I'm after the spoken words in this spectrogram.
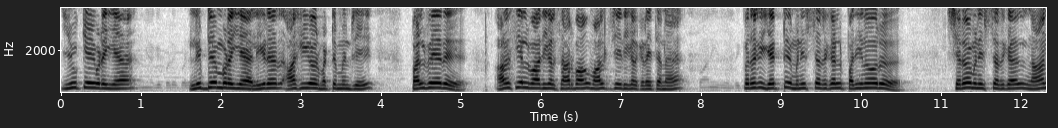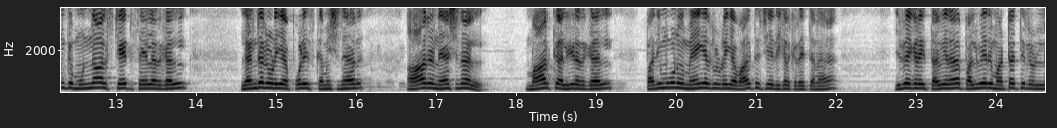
யூகே லிப்டெம்புடைய லீடர் ஆகியோர் மட்டுமின்றி பல்வேறு அரசியல்வாதிகள் சார்பாகவும் வாழ்த்து செய்திகள் கிடைத்தன. பிறகு எட்டு மினிஸ்டர்கள் பதினோரு ஷெடோ மினிஸ்டர்கள் நான்கு முன்னாள் ஸ்டேட் செயலர்கள் லண்டனுடைய போலீஸ் கமிஷனர் ஆறு நேஷனல் மார்க்க லீடர்கள் பதிமூணு மேயர்களுடைய வாழ்த்துச் செய்திகள் கிடைத்தன. இவைகளை தவிர பல்வேறு மட்டத்தில் உள்ள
